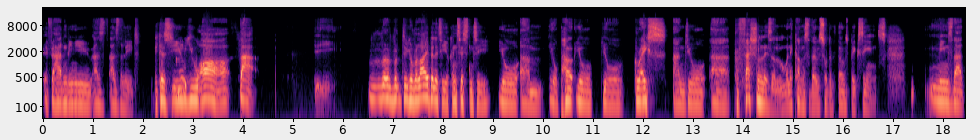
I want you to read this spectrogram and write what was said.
if it hadn't been you as as the lead, because you you are that. your reliability, your consistency, your um, your po- your your grace and your uh, professionalism when it comes to those sort of those big scenes means that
